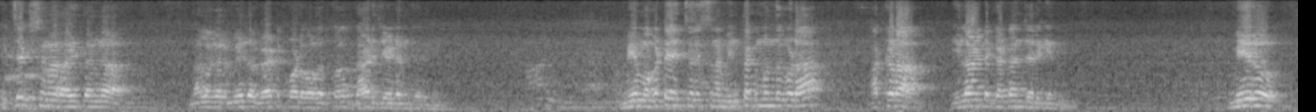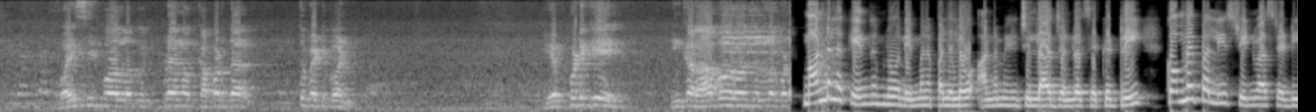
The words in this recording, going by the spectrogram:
విచక్షణ రహితంగా నలుగురి మీద వేటకోడవలతో దాడి చేయడం జరిగింది. మేము ఒకటే హెచ్చరిస్తున్నాం ఇంతకు ముందు కూడా అక్కడ ఇలాంటి ఘటన జరిగింది. మీరు వైసీపీ వాళ్ళకు ఎప్పుడైనా కబడ్దార్ గుర్తు పెట్టుకోండి ఎప్పటికీ ఇంకా రాబో రోజుల్లో కూడా మండల కేంద్రంలో నిమ్మనపల్లిలో అన్నమయ్య జిల్లా జనరల్ సెక్రటరీ కొమ్మెపల్లి శ్రీనివాస్ రెడ్డి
